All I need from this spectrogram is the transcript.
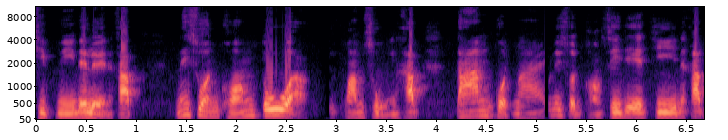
คลิปนี้ได้เลยนะครับ ในส่วนของตัวความสูงนะครับ ตามกฎหมายในส่วนของ CDAT นะครับ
